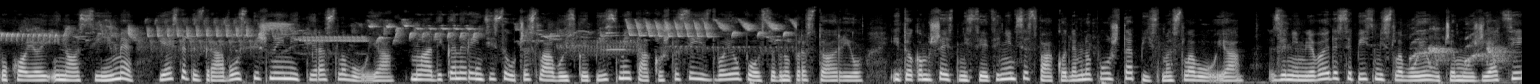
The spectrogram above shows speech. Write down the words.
po kojoj i nosi ime, jeste da zdravo uspišno imitira slavuja. Mladi kanarinci se uče slavujskoj pismi tako što se izdvoje u posebnu prostoriju i tokom šest mjeseci njim se svakodnevno pušta pisma slavuja. Zanimljivo je da se pismi slavuje uče mužjaci,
